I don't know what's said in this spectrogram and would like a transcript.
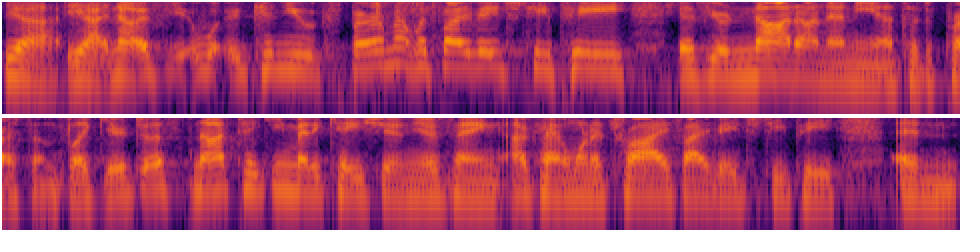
Yeah, yeah. Now, if you, can you experiment with 5-HTP if you're not on any antidepressants? Like you're just not taking medication, you're saying, okay, I want to try 5-HTP, and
